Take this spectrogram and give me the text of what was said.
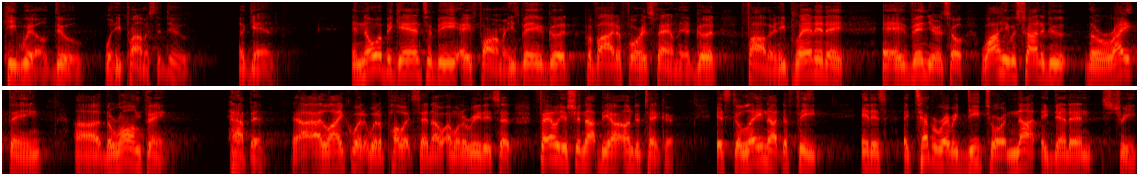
he will do what he promised to do again. And Noah began to be a farmer. He's being a good provider for his family, a good father. And he planted a, a vineyard. So while he was trying to do the right thing, uh, the wrong thing happened. I, I like what, what a poet said, and I, I want to read it. It said, Failure should not be our undertaker. It's delay, not defeat. It is a temporary detour, not a dead end street.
